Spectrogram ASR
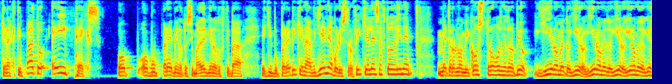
και να χτυπά το apex όπου πρέπει να το σημαδεύει και να το χτυπά εκεί που πρέπει και να βγαίνει από τη στροφή και λες αυτό είναι μετρονομικός τρόπος με τον οποίο γύρω με το γύρο, γύρω με το γύρο, γύρω με το γύρο,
